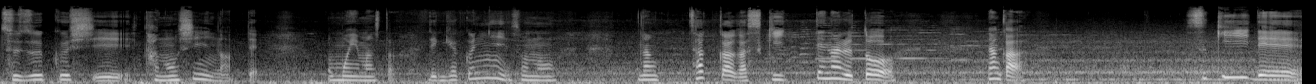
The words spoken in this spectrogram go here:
続くし楽しいなって思いました。で逆にそのなんサッカーが好きってなるとなんか好きで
